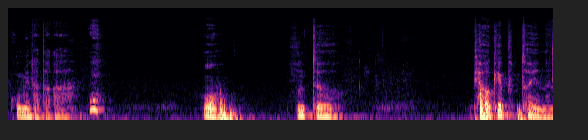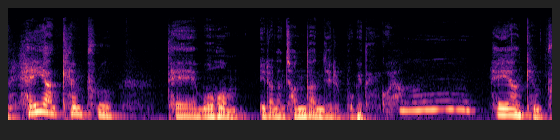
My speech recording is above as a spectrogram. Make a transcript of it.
고민하다가, 오, 문득 벽에 붙어 있는 해양 캠프 대모험이라는 전단지를 보게 된 거야. 해양 캠프.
